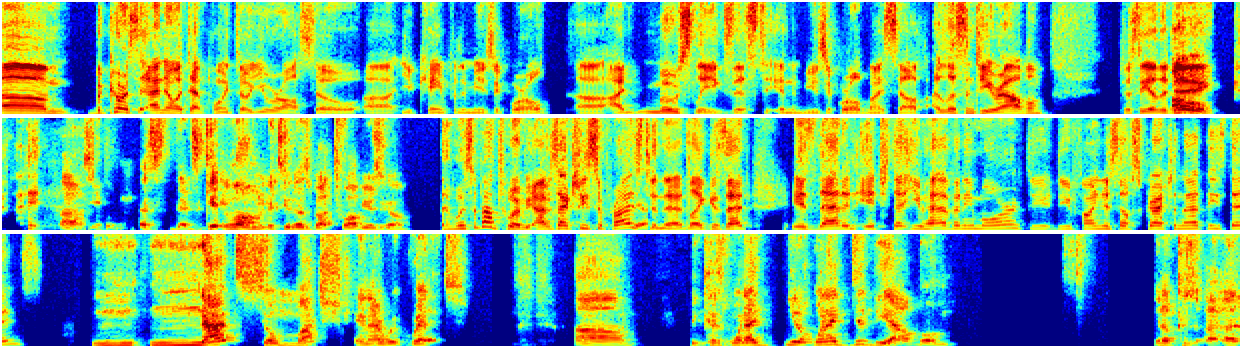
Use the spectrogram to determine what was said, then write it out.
Um, of course, I know at that point though, you were also uh, you came from the music world. Uh, I mostly exist in the music world myself. I listened to your album just the other day. Oh, uh, that's that's getting long in the two. That was about twelve years ago. It was about twelve. I was actually surprised yeah. in that. Like, is that is that an itch that you have anymore? Do you do you find yourself scratching that these days? N- not so much, and I regret it. Um, because when I you know when I did the album, you know, because uh, uh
